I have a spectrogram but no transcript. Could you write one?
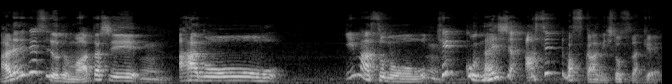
あれですよでも私、うんあのー、今その、うん結構内心焦ってますからね一つだけ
